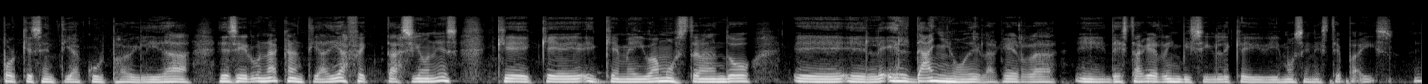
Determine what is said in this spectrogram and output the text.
porque sentía culpabilidad, es decir, una cantidad de afectaciones que, que, que me iba mostrando eh, el, daño de la guerra, eh, de esta guerra invisible que vivimos en este país. ¿eh?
